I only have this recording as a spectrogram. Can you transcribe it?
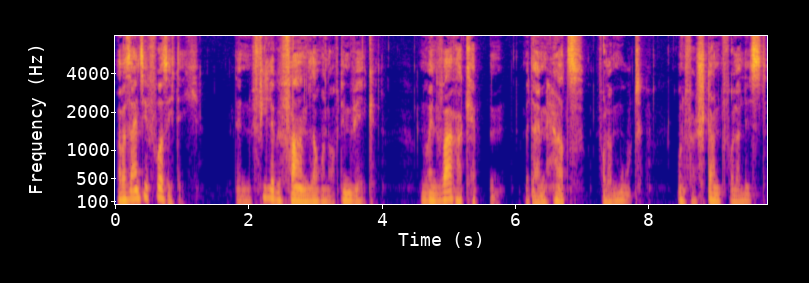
Aber seien Sie vorsichtig, denn viele Gefahren lauern auf dem Weg. Nur ein wahrer Captain mit einem Herz voller Mut und Verstand voller List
